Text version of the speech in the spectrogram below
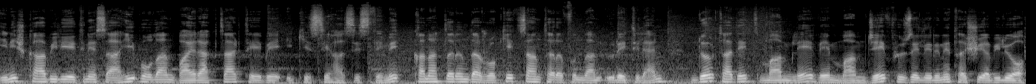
iniş kabiliyetine sahip olan Bayraktar TB2 SİHA sistemi, kanatlarında Roketsan tarafından üretilen 4 adet MAMLE ve MAMC füzelerini taşıyabiliyor.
